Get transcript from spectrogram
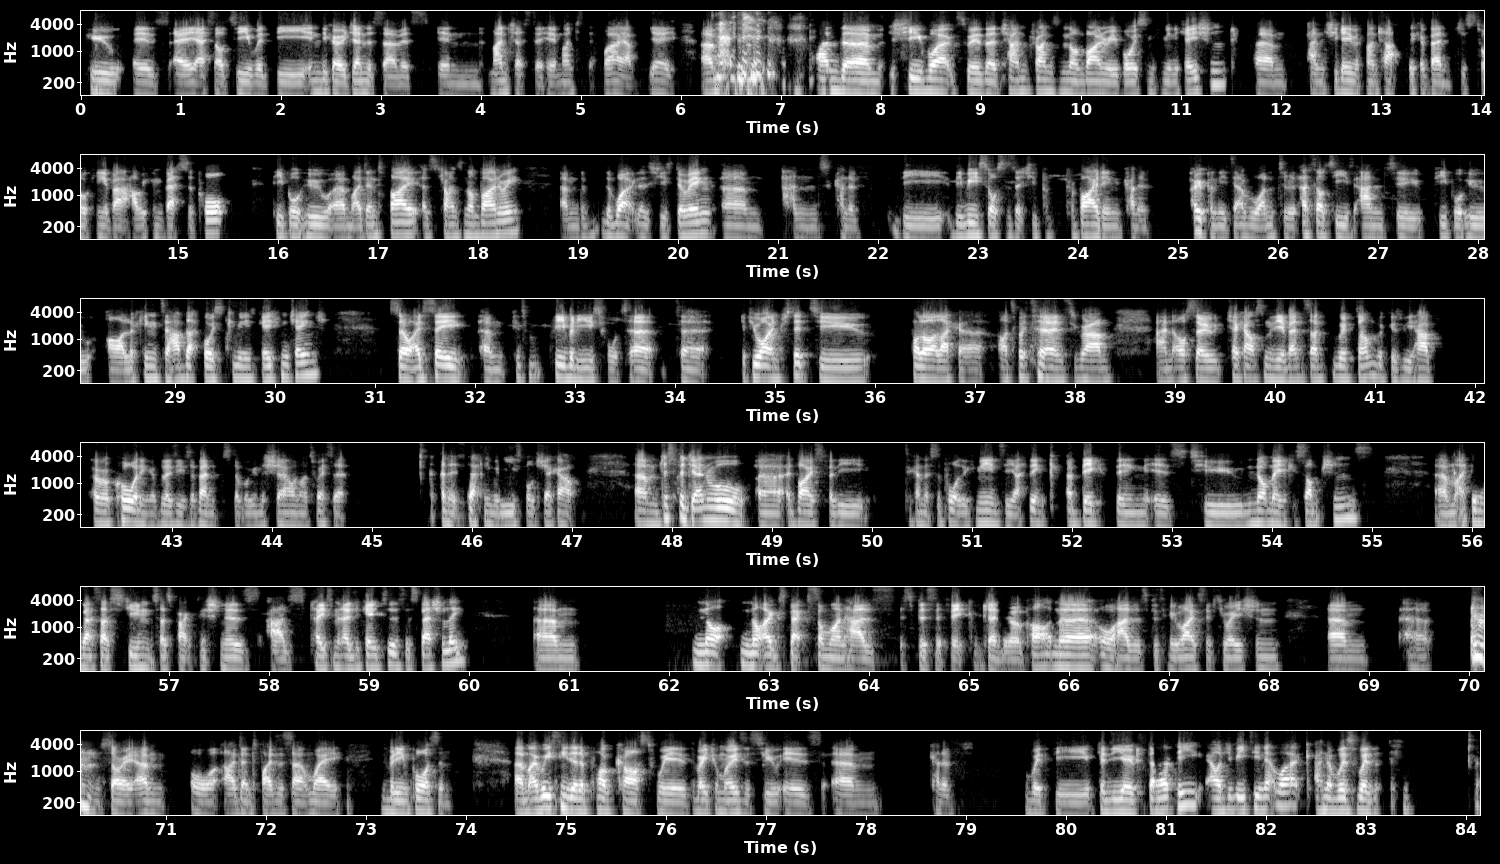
who is a SLT with the Indigo Gender Service in Manchester, here, Manchester, where I am, yay. Um, and um, she works with a trans and non-binary voice and communication. Um, and she gave a fantastic event just talking about how we can best support people who um, identify as trans and non-binary, um, the, the work that she's doing, um, and kind of the the resources that she's providing kind of openly to everyone, to SLTs and to people who are looking to have that voice communication change. So I'd say um, it's really, useful to, to, if you are interested, to follow like uh, our Twitter, Instagram, and also check out some of the events we've done because we have a recording of Lizzie's events that we're going to share on our Twitter, and it's definitely really useful to check out. Um, just for general uh, advice for the to kind of support the community, I think a big thing is to not make assumptions. Um, I think that's as students, as practitioners, as placement educators, especially. Um, not not expect someone has a specific gender or partner or has a specific life situation. Um, uh, sorry, um, or identifies a certain way is really important. Um, I recently did a podcast with Rachel Moses, who is um, kind of with the Physiotherapy LGBT network, and it was with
